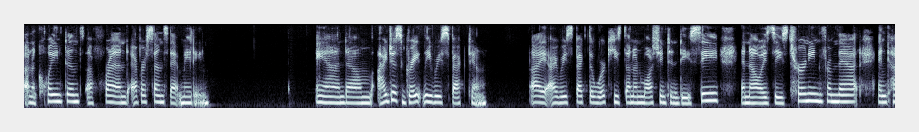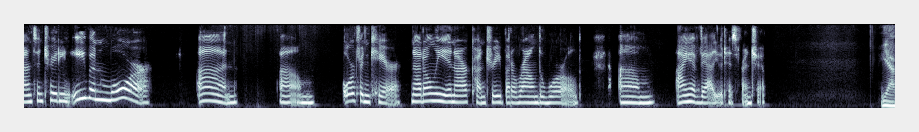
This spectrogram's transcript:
an acquaintance, a friend ever since that meeting. And um, I just greatly respect him. I, I respect the work he's done in Washington, D.C., and now as he's turning from that and concentrating even more on um, orphan care, not only in our country, but around the world. Um, I have valued his friendship. Yeah,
